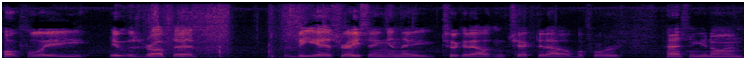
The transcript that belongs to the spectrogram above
hopefully it was dropped at VS Racing and they took it out and checked it out before passing it on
